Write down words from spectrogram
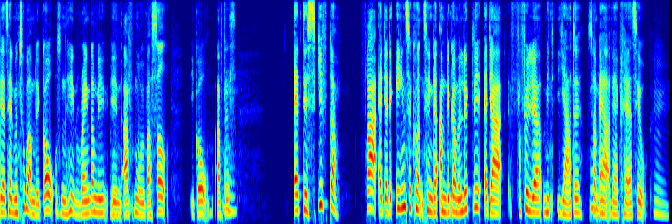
jeg talte med Tuba om det i går, sådan helt randomly, en aften, hvor vi bare sad i går aftes, mm. At det skifter fra, at jeg det ene sekund tænker, at det gør mig lykkelig, at jeg forfølger mit hjerte, som Mm. er at være kreativ. Mm.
